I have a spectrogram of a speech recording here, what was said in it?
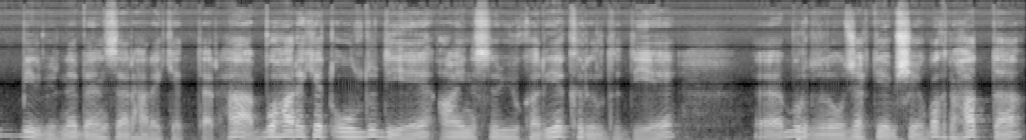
birbirine benzer hareketler. Ha bu hareket oldu diye aynısı yukarıya kırıldı diye e, burada da olacak diye bir şey yok. Bakın hatta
